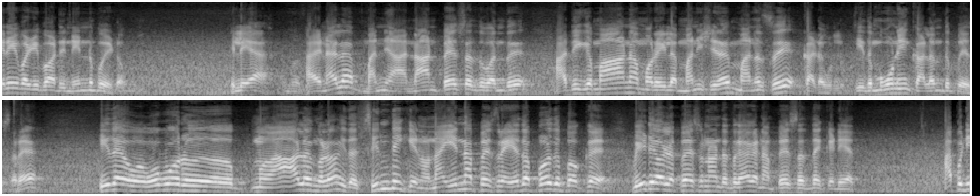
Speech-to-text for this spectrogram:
இறை வழிபாடு நின்று போயிடும். இல்லையா? அதனால மன் நான் பேசுறது வந்து அதிகமான முறையில் மனுஷன் மனசு கடவுள். இது மூணையும் கலந்து பேசுகிறேன் இதை ஒவ்வொரு ஆளுங்களும் இதை சிந்திக்கணும். நான் என்ன பேசுகிறேன் ஏதோ பொழுதுபோக்கு. வீடியோவில் பேசணுன்றதுக்காக நான் பேசுறதே கிடையாது. அப்படி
